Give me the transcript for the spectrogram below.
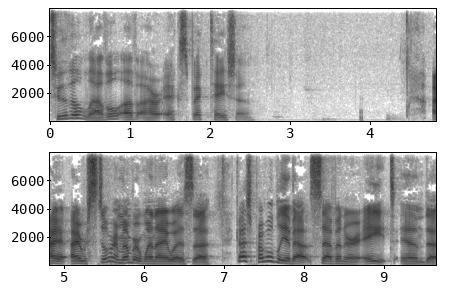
to the level of our expectation. I, I still remember when I was, uh, gosh, probably about seven or eight, and uh,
